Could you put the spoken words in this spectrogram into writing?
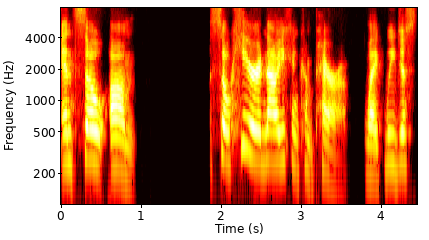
And so, um, so here now you can compare them. Like we just,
